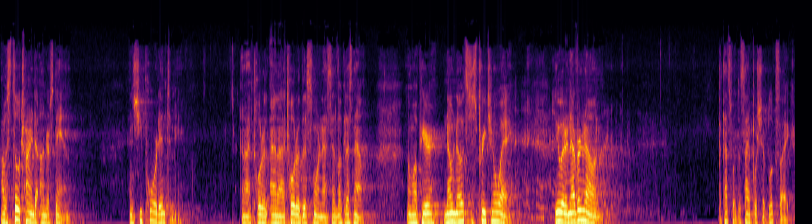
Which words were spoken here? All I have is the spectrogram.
I was still trying to understand. And she poured into me. And I told her, and I told her this morning, I said, Look at us now. I'm up here, no notes, just preaching away. You would have never known. But that's what discipleship looks like.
